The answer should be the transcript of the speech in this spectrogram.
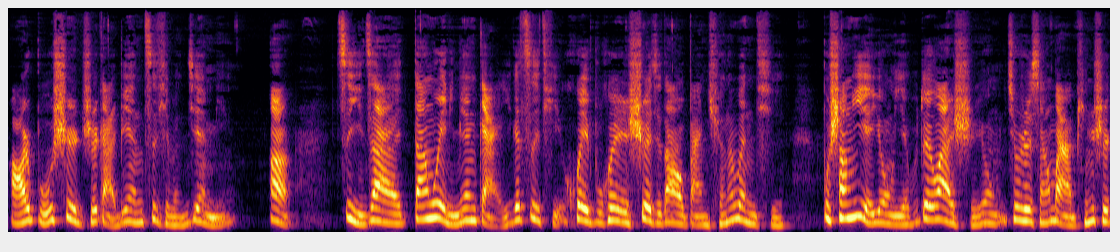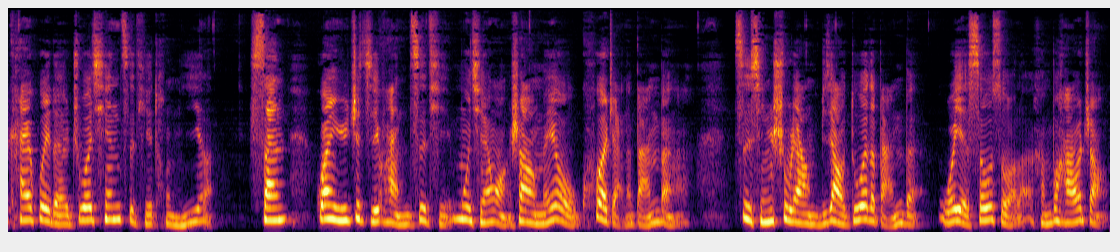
而不是只改变字体文件名）。二，自己在单位里面改一个字体，会不会涉及到版权的问题？不商业用，也不对外使用，就是想把平时开会的桌签字体统一了。三、关于这几款字体，目前网上没有扩展的版本啊，字形数量比较多的版本，我也搜索了，很不好找。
